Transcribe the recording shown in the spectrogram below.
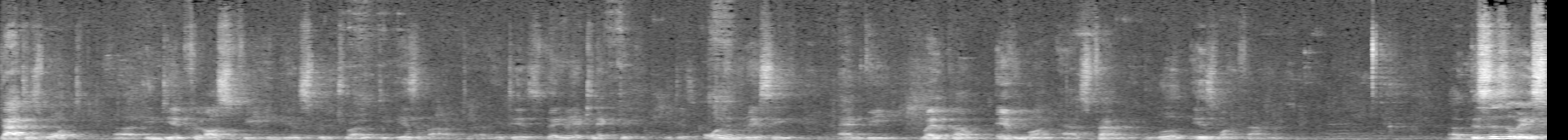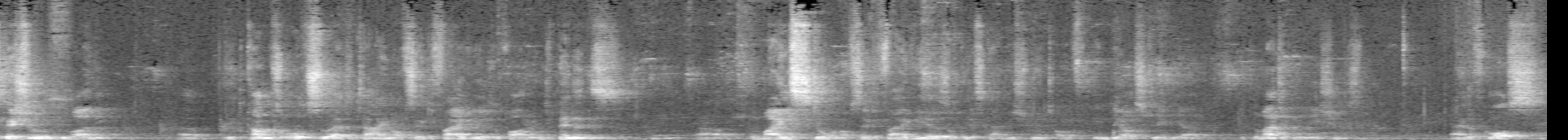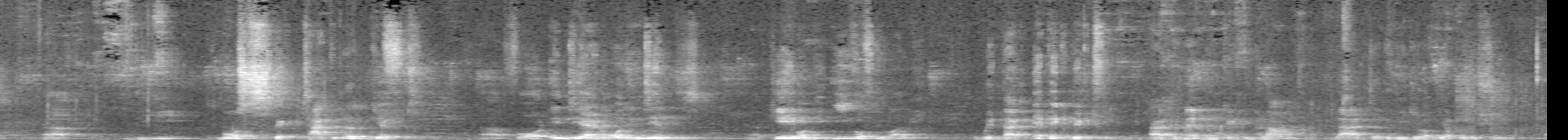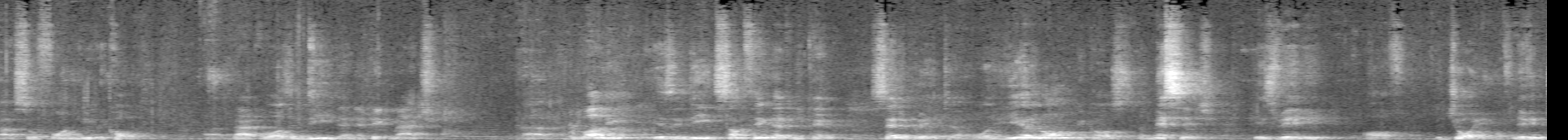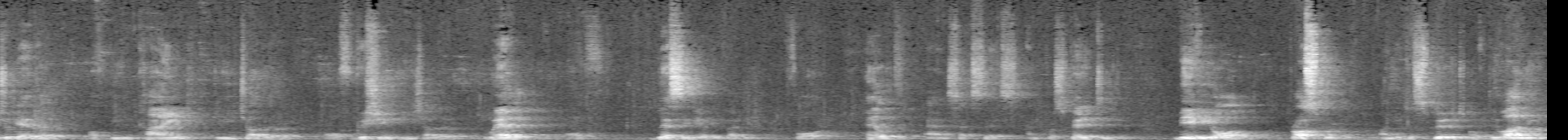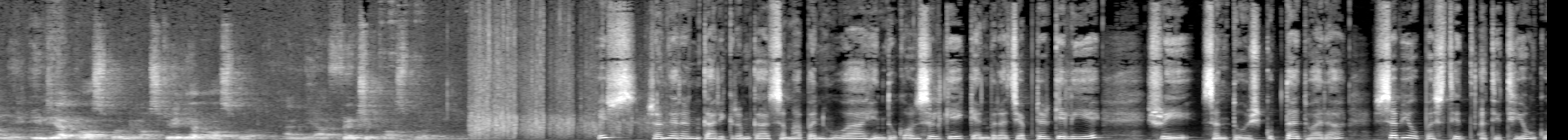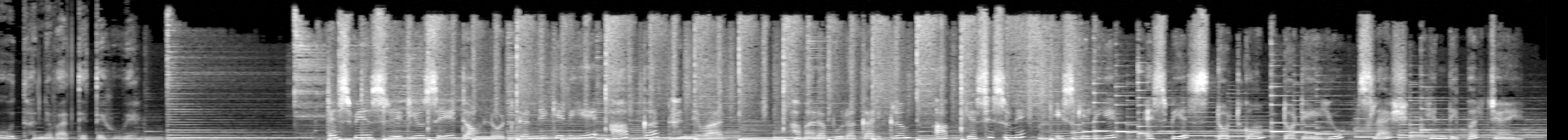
That is what uh, Indian philosophy, Indian spirituality is about. Uh, it is very eclectic, it is all embracing, and we welcome everyone as family. The world is one family. Uh, this is a very special Diwali. Uh, it comes also at a time of 75 years of our independence, the milestone of 75 years of the establishment of India-Australia diplomatic relations, and of course, uh, the most spectacular gift uh, for India and all Indians uh, came on the eve of Diwali with that epic victory at the Melbourne Cricket Ground that uh, the leader of the opposition uh, so fondly recalled. Uh, that was indeed an epic match. Uh, Diwali is indeed something that we can celebrate uh, all year long because the message is really of the joy of living together, of being kind to each other, of wishing each other well, of blessing everybody for health and success and prosperity. May we all prosper under the spirit of Diwali. May India prosper, may Australia prosper, and may our friendship prosper. इस रंगारंग कार्यक्रम का समापन हुआ Hindu council के Canberra chapter के लिए श्री संतोष गुप्ता द्वारा सभी उपस्थित अतिथियों को धन्यवाद देते हुए एस रेडियो से डाउनलोड करने के लिए आपका धन्यवाद हमारा पूरा कार्यक्रम आप कैसे सुने, इसके लिए S B S dot com sbs.com.au Hindi पर जाएँ।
